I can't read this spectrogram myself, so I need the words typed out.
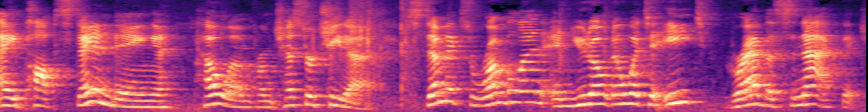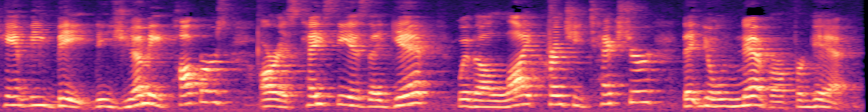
A pop standing poem from Chester Cheetah. Stomach's rumbling and you don't know what to eat? Grab a snack that can't be beat. These yummy poppers are as tasty as they get with a light crunchy texture that you'll never forget.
